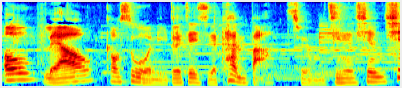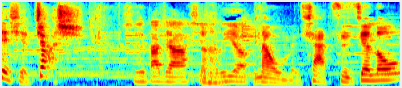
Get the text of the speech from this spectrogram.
欧聊，告诉我你对这集的看法。所以，我们今天先谢谢 Josh，谢谢大家，谢谢 Leo。那我们下次见喽，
